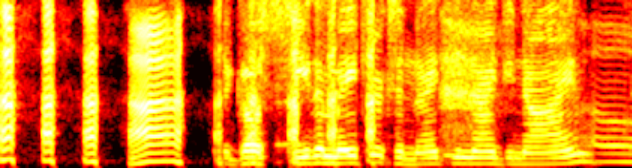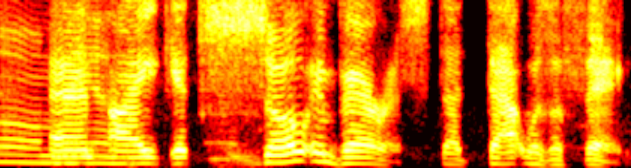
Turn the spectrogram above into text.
to go see The Matrix in 1999, Oh and I get so embarrassed that that was a thing.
